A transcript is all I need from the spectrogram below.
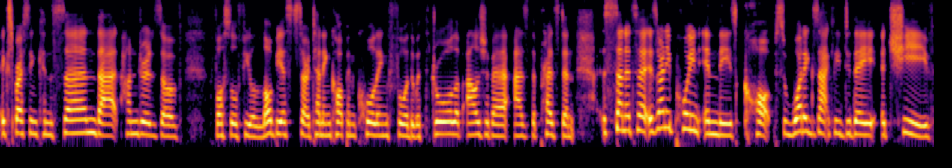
expressing concern that hundreds of fossil fuel lobbyists are attending COP and calling for the withdrawal of Al Jaber as the president. Senator, is there any point in these COPs? What exactly do they achieve?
